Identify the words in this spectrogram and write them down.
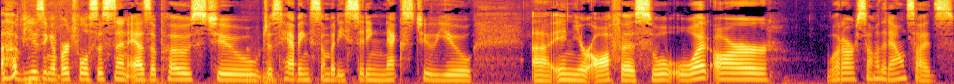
of using a virtual assistant as opposed to just having somebody sitting next to you uh, in your office, what are what are some of the downsides?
